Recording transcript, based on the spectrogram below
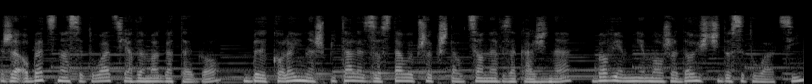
że obecna sytuacja wymaga tego, by kolejne szpitale zostały przekształcone w zakaźne, bowiem nie może dojść do sytuacji,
